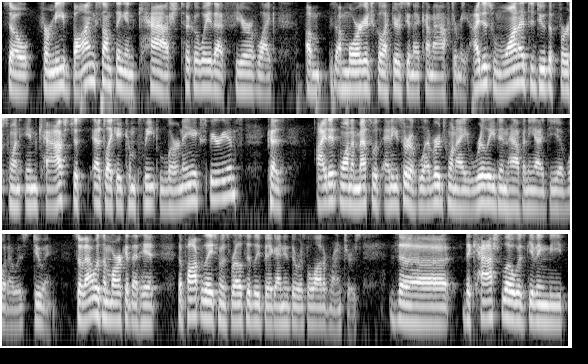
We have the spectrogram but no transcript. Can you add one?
So for me, buying something in cash took away that fear of like a, a mortgage collector is going to come after me. I just wanted to do the first one in cash, just as like a complete learning experience, because I didn't want to mess with any sort of leverage when I really didn't have any idea of what I was doing. So that was a market that hit. The population was relatively big. I knew there was a lot of renters. The the cash flow was giving me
